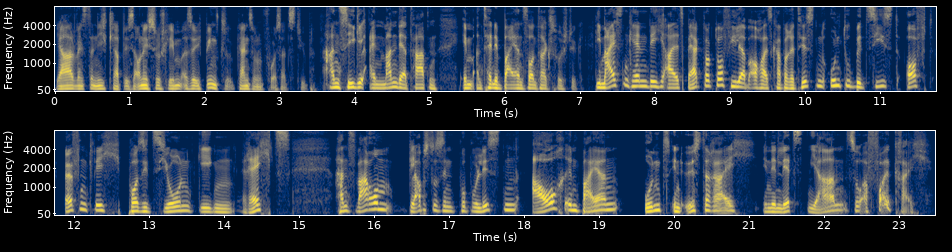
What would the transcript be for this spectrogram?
ja, wenn es dann nicht klappt, ist auch nicht so schlimm. Also ich bin kein so ein Vorsatztyp. Hans Siegel, ein Mann der Taten im Antenne Bayern Sonntagsfrühstück. Die meisten kennen dich als Bergdoktor, viele aber auch als Kabarettisten und du beziehst oft öffentlich Position gegen rechts. Hans, warum glaubst du, sind Populisten auch in Bayern und in Österreich in den letzten Jahren so erfolgreich?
